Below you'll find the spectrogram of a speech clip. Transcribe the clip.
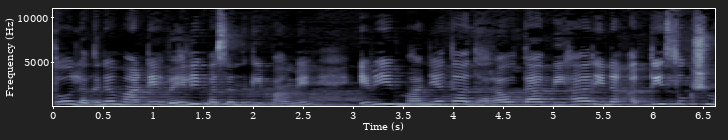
તો લગ્ન માટે વહેલી પસંદગી પામે એવી માન્યતા ધરાવતા બિહારીના અતિ સૂક્ષ્મ,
